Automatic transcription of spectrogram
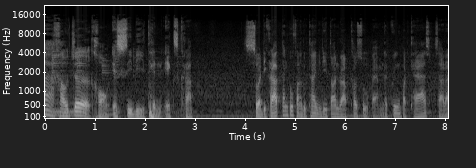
5 culture ของ SCB 10X ครับ สวัสดีครับ ท่านผู้ฟังทุกท่านยินดีต้อนรับเข้าสู่แปมทัดครึ่งพอดแคสต์สาระ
